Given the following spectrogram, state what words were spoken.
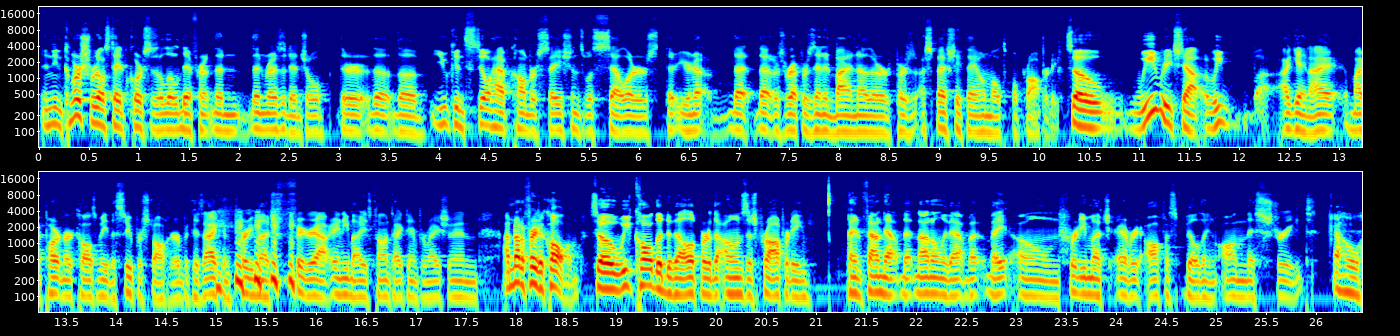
and in commercial real estate, of course, is a little different than than residential. There, the the you can still have conversations with sellers that you're not that that is represented by another person, especially if they own multiple properties. So we reached out. We again, I my partner calls me the super stalker because I can pretty much figure out anybody's contact information, and I'm not afraid to call them. So we called the developer that owns this property and found out that not only that, but they own pretty much every office building on this street. oh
